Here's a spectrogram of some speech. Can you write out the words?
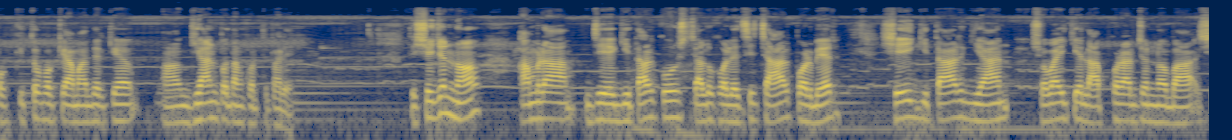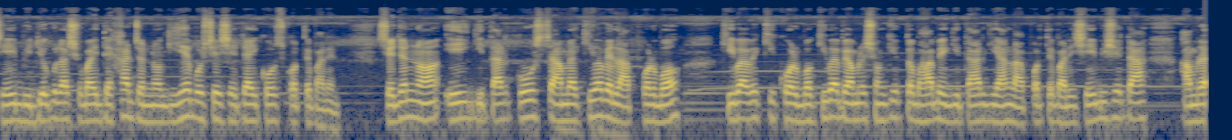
প্রকৃতপক্ষে আমাদেরকে জ্ঞান প্রদান করতে পারে। তো সেই জন্য আমরা যে গীতার কোর্স চালু করেছি চার পর্বের, সেই গীতার জ্ঞান সবাইকে লাভ করার জন্য বা সেই ভিডিওগুলো সবাই দেখার জন্য গৃহে বসে সেটাই কোর্স করতে পারেন। সেজন্য এই গীতার কোর্সটা আমরা কীভাবে লাভ করব, কীভাবে কি করব, কীভাবে আমরা সংক্ষিপ্তভাবে গীতার জ্ঞান লাভ করতে পারি, সেই বিষয়টা আমরা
